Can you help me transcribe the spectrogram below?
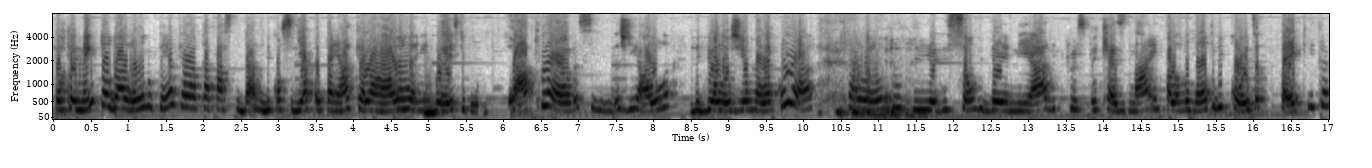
Porque nem todo aluno tem aquela capacidade de conseguir acompanhar aquela aula em inglês, tipo, quatro horas seguidas de aula de biologia molecular, falando de edição de DNA, de CRISPR-Cas9, falando um monte de coisa técnica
